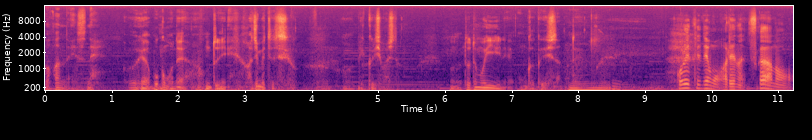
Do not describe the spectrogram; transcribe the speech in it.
わかんないですね。いや僕もね本当に初めてですよ、うん、びっくりしました、うん、とてもいいね音楽でしたので、これってでもあれなんですか？あの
